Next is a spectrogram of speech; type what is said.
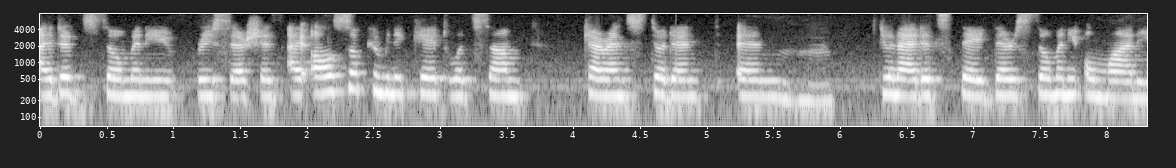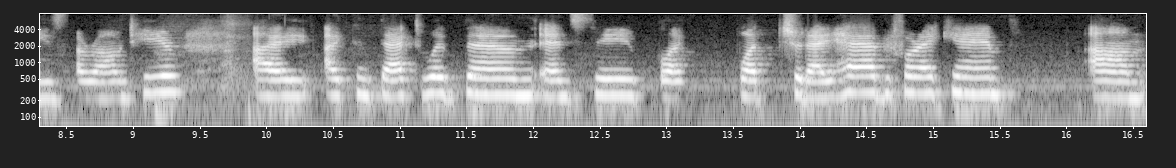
I did so many researches. I also communicate with some current student in mm-hmm. United States. There's so many Omanis around here. I I contact with them and see like what should I have before I came, um,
